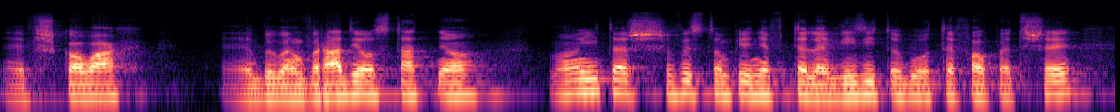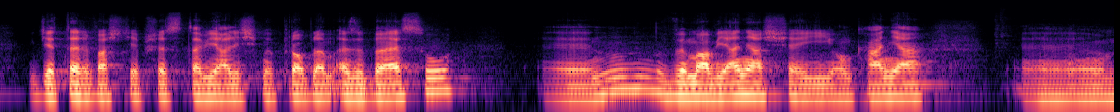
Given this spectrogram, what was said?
e, w szkołach. E, byłem w radio ostatnio. No i też wystąpienie w telewizji, to było TVP3, gdzie też właśnie przedstawialiśmy problem SBS-u, no, wymawiania się i jąkania. E,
